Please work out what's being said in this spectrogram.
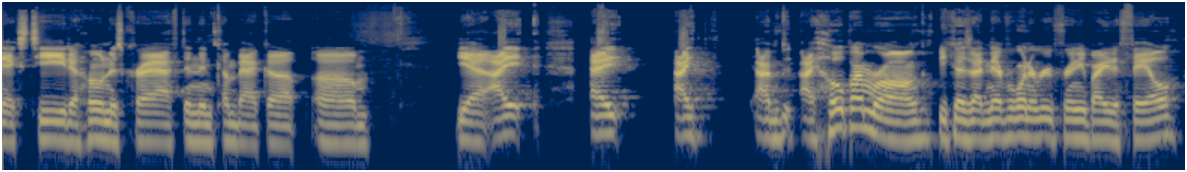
NXT to hone his craft and then come back up. Um, yeah, I I I I'm, I hope I'm wrong because I never want to root for anybody to fail.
